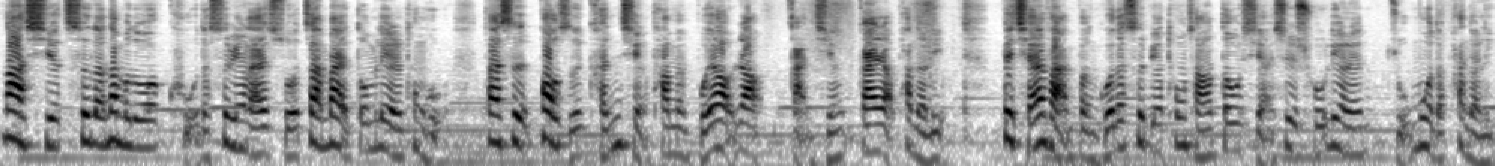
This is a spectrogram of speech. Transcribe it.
那些吃了那么多苦的士兵来说，战败多么令人痛苦。但是报纸恳请他们不要让感情干扰判断力。被遣返本国的士兵通常都显示出令人瞩目的判断力。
